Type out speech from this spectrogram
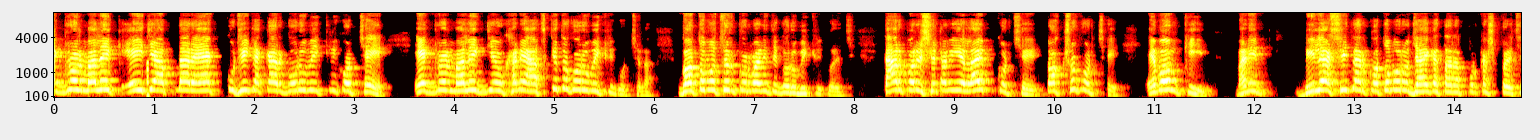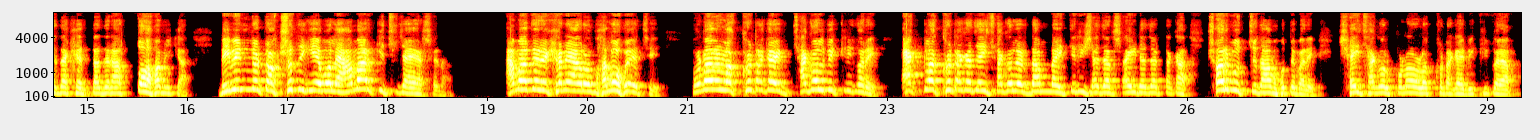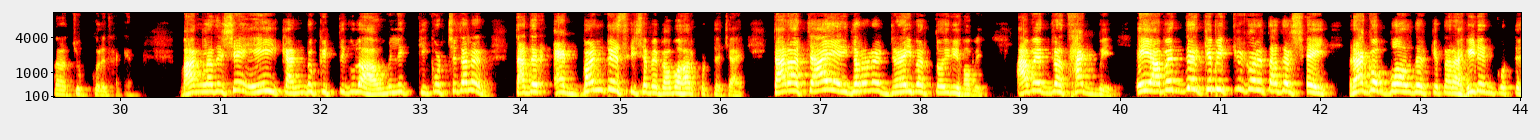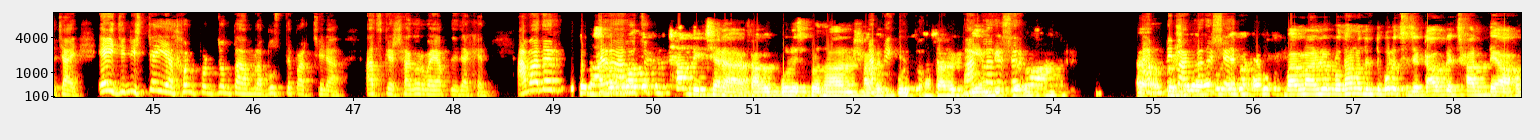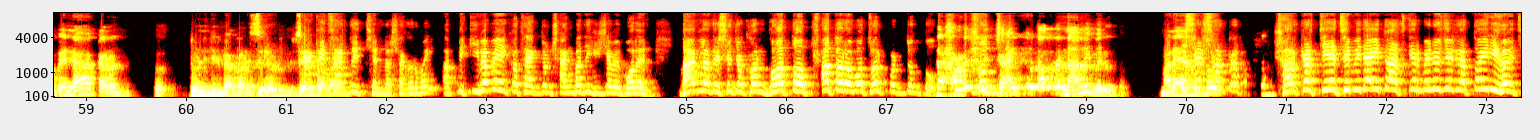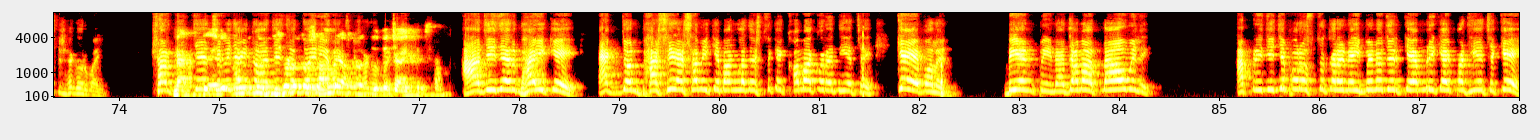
এগ্রোর মালিক, এই যে আপনার এক কোটি টাকার গরু বিক্রি করছে, এগ্রোর মালিক যে ওখানে আজকে তো গরু বিক্রি করছে না, গত বছর কোরবানিতে গরু বিক্রি করেছে, তারপরে সেটা নিয়ে লাইভ করছে টকশো করছে, এবং কি মানে বিলাসিতার কত বড় জায়গা তারা প্রকাশ করেছে, দেখেন, তাদের আত্মহামিকা, বিভিন্ন টকশোতে গিয়ে বলে, আমার কিছু যায় আসে না, আমাদের এখানে আরও ভালো হয়েছে, পনেরো লক্ষ টাকায় ছাগল বিক্রি করে এক লক্ষ টাকা যেই ছাগলের দাম নাই তিরিশ হাজার ষাট হাজার টাকা সর্বোচ্চ দাম হতে পারে সেই ছাগল পনেরো লক্ষ টাকায় বিক্রি করে আপনারা চুপ করে থাকেন। বাংলাদেশে এই কাণ্ড কীর্তিগুলো আওয়ামী লীগ কি করছে জানেন? তাদের অ্যাডভান্টেজ হিসেবে ব্যবহার করতে চায়। তারা চায় এই ধরনের ড্রাইভার তৈরি হবে আবেদরা থাকবে। এই আবেদদেরকে বিক্রি করে তাদের সেই রাগব বলদেরকে তারা হিডেন করতে চায়। এই জিনিসটাই এখন পর্যন্ত আমরা বুঝতে পারছি না। আজকে সাগর ভাই আপনি দেখেন। আমাদের রাঘব ছাড় দিচ্ছে না। সাবেক পুলিশ প্রধান সাবেক মাননীয় প্রধানমন্ত্রী তো বলেছে যে কাউকে ছাড় দেওয়া হবে না কারণ দুর্নীতির ব্যাপারে। ছাড় দিচ্ছেন না সাগর ভাই? আপনি কীভাবে এই কথা একজন সাংবাদিক হিসেবে বলেন? বাংলাদেশে যখন গত সতেরো বছর পর্যন্ত সরকার চাইতো তাহলে নামই বেরোতো। মানে সরকার সরকার চেয়েছে বিদায় তো আজকের বেনজিররা তৈরি হয়েছে সাগর ভাই। সরকার চেয়েছে বিদায় তো এই আজিজরা বিষয়টা তো তৈরি হয়েছে সাগর ভাই। আজিজের ভাইকে একজন ফাঁসির আসামিকে বাংলাদেশ থেকে ক্ষমা করে দিয়েছে। কে বলেন? বিএনপি না জামাত না আওয়ামী লীগ। আপনি যে যে পরস্ত করেন, এই বেনজিরকে আমেরিকায় পাঠিয়েছে কে?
